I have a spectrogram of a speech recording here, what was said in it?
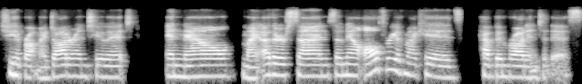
She had brought my daughter into it. And now my other son. So now all three of my kids have been brought into this.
